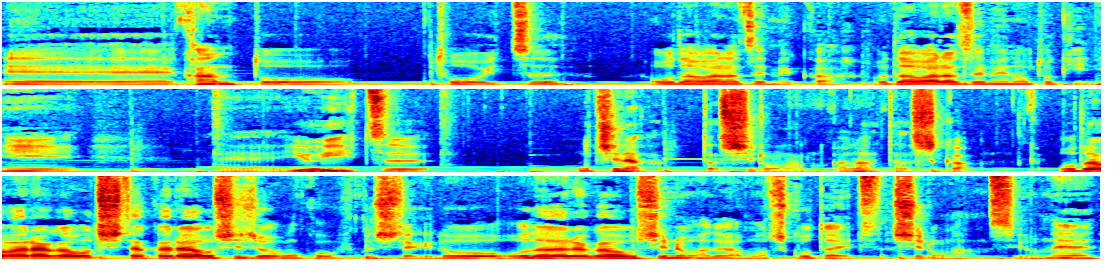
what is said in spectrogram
えー、関東統一？小田原攻めか。小田原攻めの時にえー、唯一、落ちなかった城なのかな？確か小田原が落ちたから忍城も降伏したけど小田原が落ちるまでは持ちこたえてた城なんですよね。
